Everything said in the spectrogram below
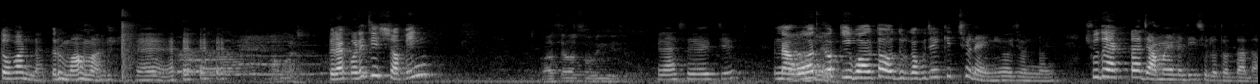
তোমার না তোর মামার। হ্যাঁ। তোরা করেছিস শপিং না ও তো কি বলতো ও দুর্গাপূজায় কিচ্ছু নেয়নি ওই জন্যই। শুধু একটা জামা এনে দিয়েছিল তোর দাদা।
